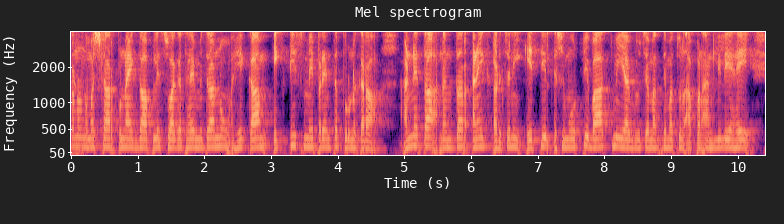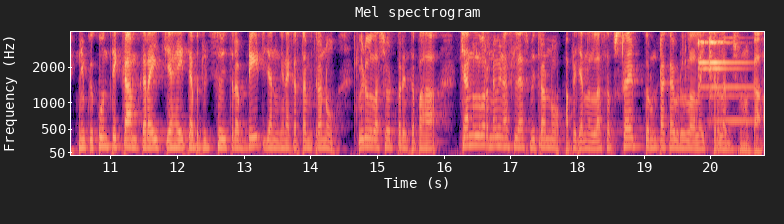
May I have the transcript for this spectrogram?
मित्रांनो नमस्कार. पुन्हा एकदा आपले स्वागत आहे. मित्रांनो हे काम एकतीस मे पर्यंत पूर्ण करा. अन्यथा नंतर अनेक अडचणी येतील अशी मोठी बातमी या व्हिडिओच्या माध्यमातून आपण आणलेली आहे. नेमके कोणते काम करायचे आहे त्याबद्दलची सविस्तर अपडेट जाणून घेण्याकरता मित्रांनो व्हिडिओला शेवटपर्यंत पहा. चॅनलवर नवीन असल्यास मित्रांनो आपल्या चॅनलला सबस्क्राईब करून टाका. व्हिडिओला लाईक करायला विसरू नका.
